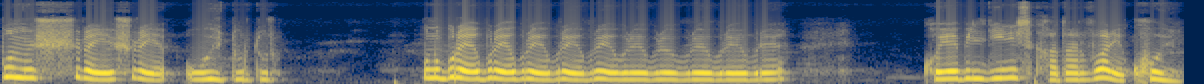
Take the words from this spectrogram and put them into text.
Bunu şuraya şuraya. Oy dur dur. Bunu buraya buraya buraya buraya buraya buraya buraya buraya buraya buraya. Koyabildiğiniz kadar var ya koyun.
